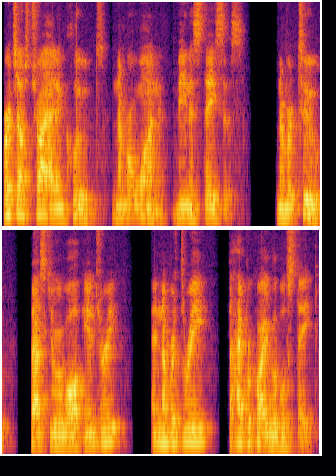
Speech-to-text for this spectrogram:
Virchow's triad includes number one, venous stasis, number two, vascular wall injury, and number three, the hypercoagulable state.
